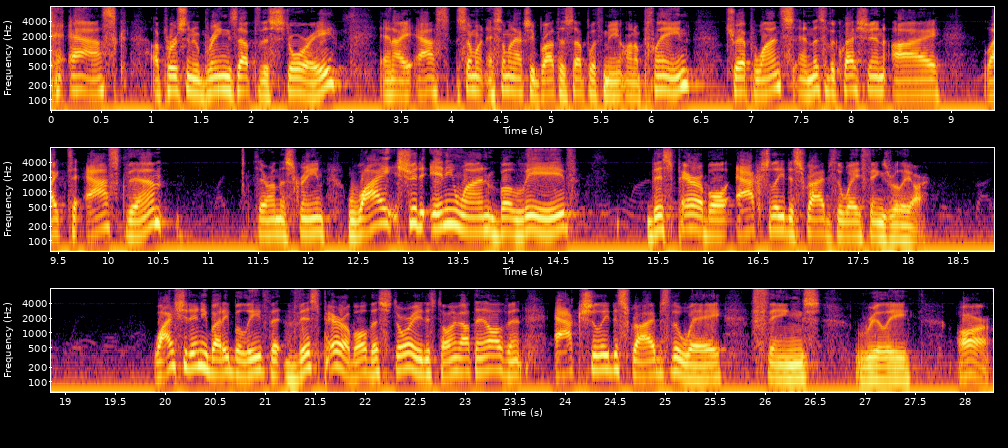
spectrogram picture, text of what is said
to ask a person who brings up the story. And I asked someone, someone actually brought this up with me on a plane trip once. And this is the question I like to ask them. There on the screen. Why should anyone believe this parable actually describes the way things really are? Why should anybody believe that this parable, this story just telling about the elephant, actually describes the way things really are?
